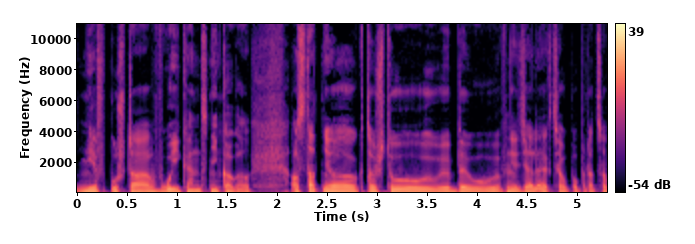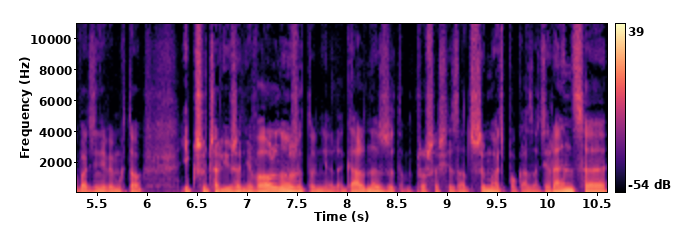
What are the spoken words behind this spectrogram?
nie wpuszcza w weekend nikogo. Ostatnio ktoś tu był w niedzielę, chciał popracować, nie wiem kto, i krzyczeli, że nie wolno, że to nielegalne, że tam proszę się zatrzymać, pokazać ręce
